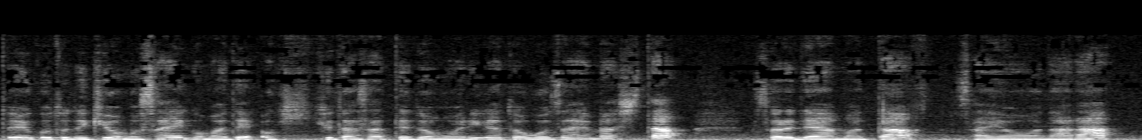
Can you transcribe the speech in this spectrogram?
ということで今日も最後までお聴きくださってどうもありがとうございました。それではまたさようなら。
